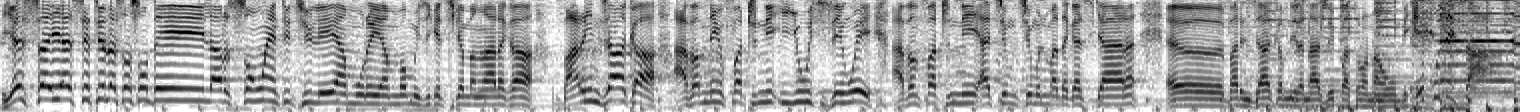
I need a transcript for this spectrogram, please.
yesaya c'ete la chanson des larson intitulé amoré aminao mozikeantsika magnaraka barinjaka avy amin'gny fatriny iosy zegny hoe avy amifatriny atsemotsemon'ny madagasikara euh, barinjaka amin'niranazy hoe patron naomby écoute ça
